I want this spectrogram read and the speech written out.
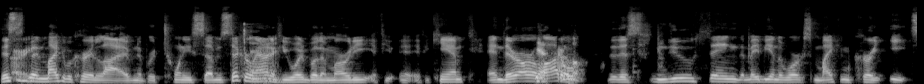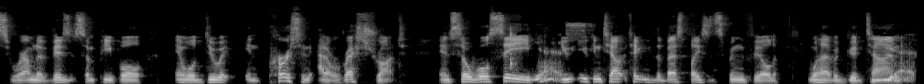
This sorry. has been Michael McCurry live number twenty seven. Stick around Alright. if you would, brother Marty, if you if you can. And there are a Yeah, lot of. This new thing that may be in the works. Mike and McCurry eats, where I'm going to visit some people and we'll do it in person at a restaurant. And so we'll see. Yes. You you can tell, take me to the best place in Springfield. And we'll have a good time. Yes.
